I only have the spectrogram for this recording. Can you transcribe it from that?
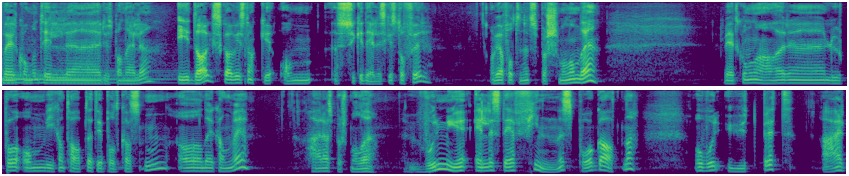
Velkommen til eh, Ruspanelet. I dag skal vi snakke om psykedeliske stoffer. Og vi har fått inn et spørsmål om det. Vedkommende har eh, lurt på om vi kan ta opp dette i podkasten, og det kan vi. Her er spørsmålet. Hvor mye LSD finnes på gatene? Og hvor utbredt er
